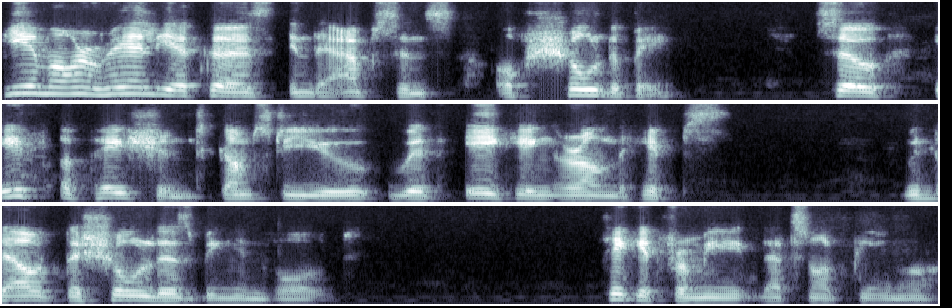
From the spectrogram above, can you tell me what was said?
PMR rarely occurs in the absence of shoulder pain. So, if a patient comes to you with aching around the hips without the shoulders being involved, take it from me, that's not PMR.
